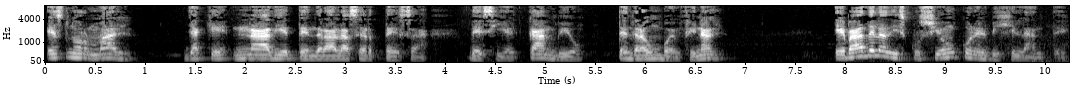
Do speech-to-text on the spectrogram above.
Es normal, ya que nadie tendrá la certeza de si el cambio tendrá un buen final. Evade la discusión con el vigilante,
